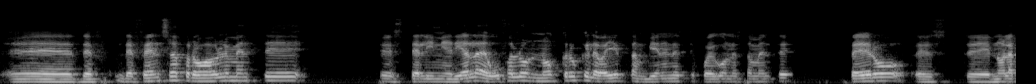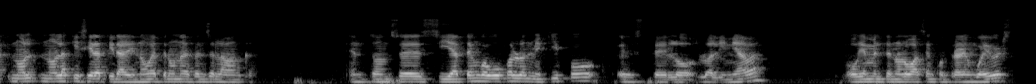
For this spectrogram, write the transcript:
Def defensa probablemente este, alinearía la de Búfalo. No creo que le vaya tan bien en este juego, honestamente, pero este, no, la, no, no, la quisiera tirar y no voy a tener una defensa en la banca. Entonces, si ya tengo a Búfalo en mi equipo, este, lo, lo alineaba. Obviamente no lo vas a encontrar en waivers.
